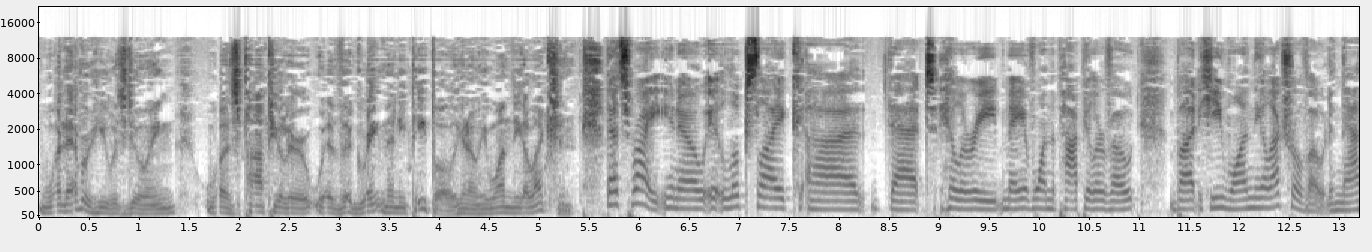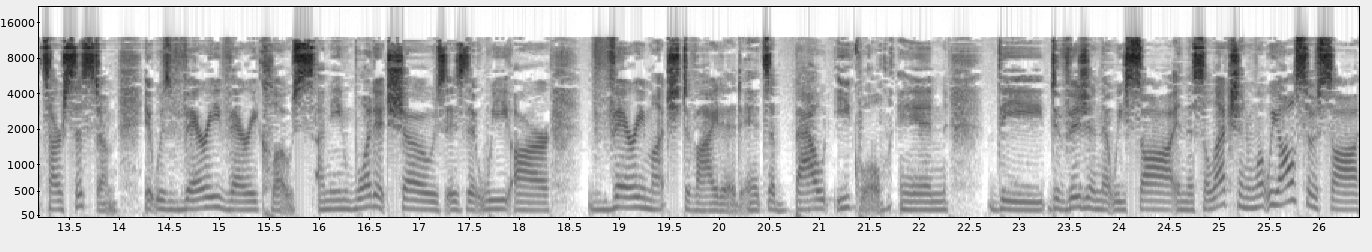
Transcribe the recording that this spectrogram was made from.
whatever he was doing was popular with a great many people. You know, he won the election. That's right. You know, it looks like uh, that Hillary may have won the popular vote, but he won the electoral vote, and that's our system. It was very, very close. I mean, what it shows is that we are very much divided. It's about equal in the division that we saw in this election. What we also saw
